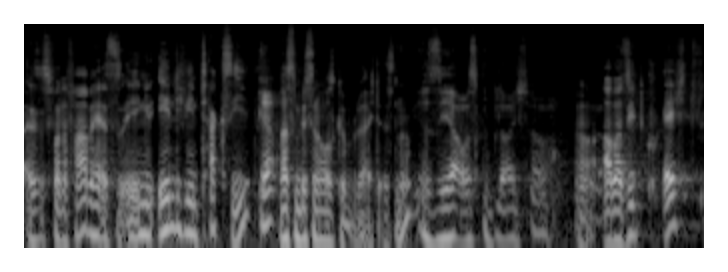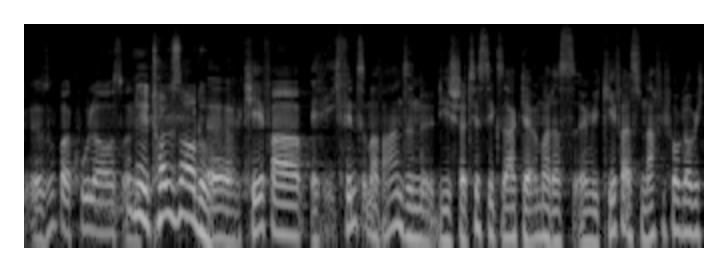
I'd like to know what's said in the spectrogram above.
es ist von der Farbe her, es ist ähn- ähnlich wie ein Taxi, Ja. was ein bisschen ausgebleicht ist, ne? Ja, sehr ausgebleicht. Auch. Ja, aber sieht echt äh, super cool aus und Nee, tolles Auto. äh, Käfer, ich finde es immer Wahnsinn. Die Statistik sagt ja immer, dass irgendwie Käfer ist nach wie vor, glaube ich,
